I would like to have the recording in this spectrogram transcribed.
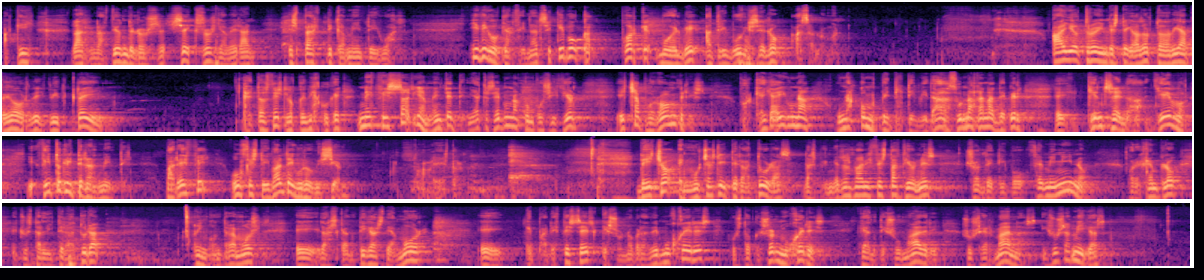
Aquí la relación de los sexos, ya verán, es prácticamente igual. Y digo que al final se equivoca porque vuelve a atribuírselo a Salomón. Hay otro investigador todavía peor, David Crane. Entonces lo que dijo que necesariamente tenía que ser una composición hecha por hombres, porque ahí hay una, una competitividad, una ganas de ver eh, quién se la lleva. Y cito literalmente, parece un festival de Eurovisión. Ahí está. De hecho, en muchas literaturas, las primeras manifestaciones son de tipo femenino. Por ejemplo, en nuestra literatura encontramos eh, las cantigas de amor, eh, que parece ser que son obra de mujeres, puesto que son mujeres que ante su madre, sus hermanas y sus amigas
